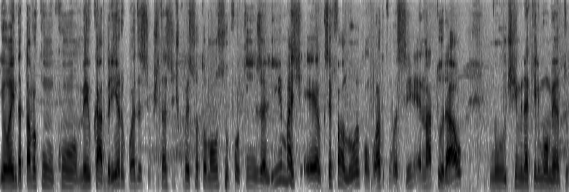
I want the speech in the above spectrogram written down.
eu ainda estava com, com meio cabreiro com as circunstâncias, a gente começou a tomar uns sufoquinhos ali, mas é o que você falou, concordo com você, é natural no time naquele momento,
